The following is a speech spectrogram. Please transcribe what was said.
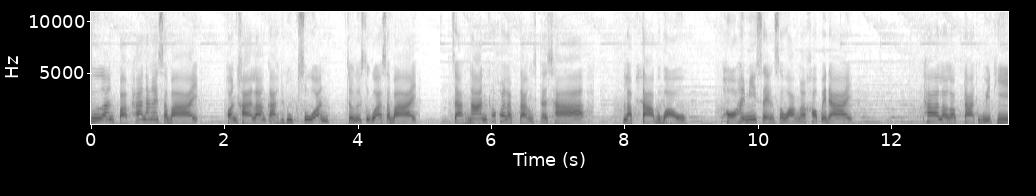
พื่อนๆ ปรับท่านั่งให้สบาย ผ่อนคลายร่างกายทุกส่วน จะรู้สึกว่าสบาย จากนั้นค่อยๆหลับตาช้าๆหลับตาเบาๆพอให้มีแสงสว่างก็เข้าไปได้ ถ้าเราหลับตาถูกวิธี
